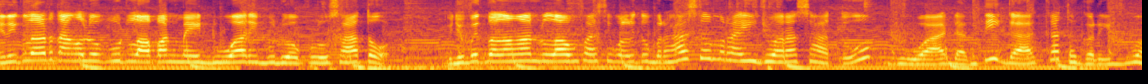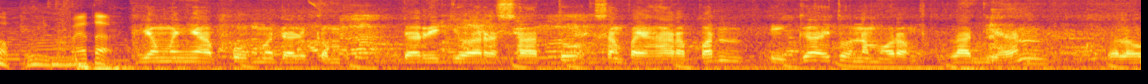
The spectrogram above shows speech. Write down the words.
yang digelar tanggal 28 Mei 2021. Penyubit Balangan dalam festival itu berhasil meraih juara 1, 2, dan 3 kategori 25 meter. Yang menyapu medali dari juara 1 sampai harapan 3 itu 6 orang. Latihan kalau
